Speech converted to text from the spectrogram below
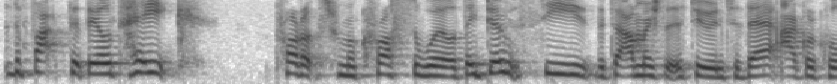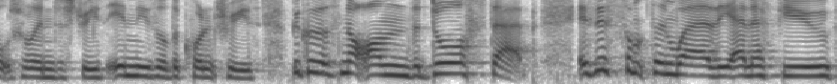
the fact that they'll take products from across the world. They don't see the damage that it's doing to their agricultural industries in these other countries because it's not on the doorstep. Is this something where the NFU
